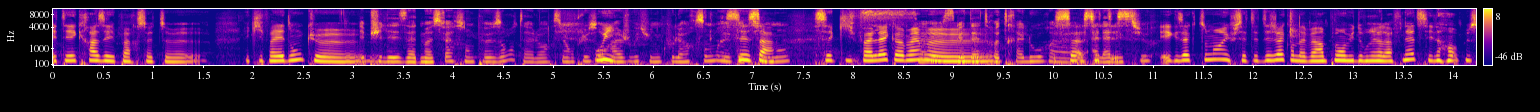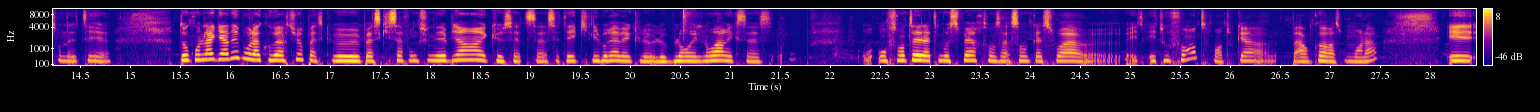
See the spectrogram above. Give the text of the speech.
était écrasé par cette... euh, et qu'il fallait donc... euh, Et puis les atmosphères sont pesantes, alors si en plus Oui. on rajoute une couleur sombre, C'est ça. c'est qu'il fallait quand même... ça risque euh, d'être très lourd à, ça, à la lecture. Exactement, et puis c'était déjà qu'on avait un peu envie d'ouvrir la fenêtre, si là en plus on était... Donc on l'a gardé pour la couverture parce que, parce que ça fonctionnait bien et que ça c'était équilibré avec le, le blanc et le noir et que ça... on- sentait l'atmosphère sans, sans qu'elle soit euh, étouffante, Enfin, en tout cas pas encore à ce moment-là. Et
